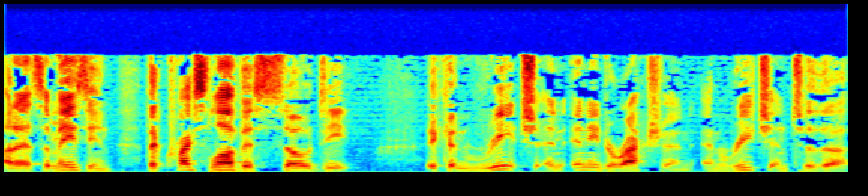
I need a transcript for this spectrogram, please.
And it's amazing that Christ's love is so deep. It can reach in any direction and reach into the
